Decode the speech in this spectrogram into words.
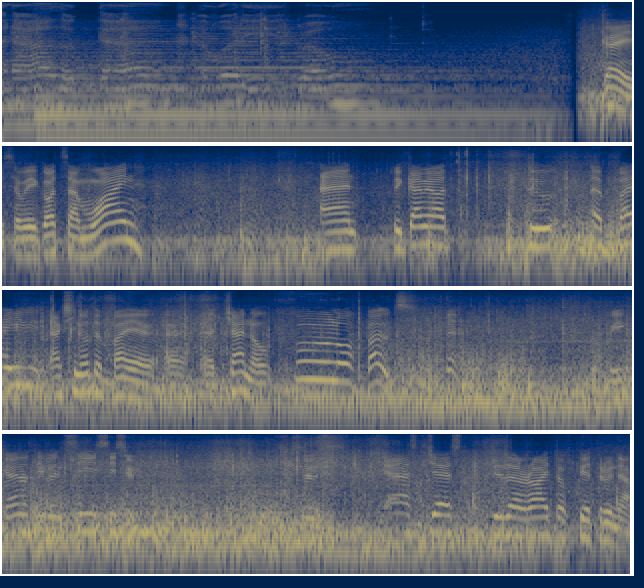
I down at what he wrote. Okay, so we got some wine and we came out to a bay, actually not a bay, a, a, a channel full of boats. we cannot even see Sisu. Sisu's just, just to the right of Pietru now.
